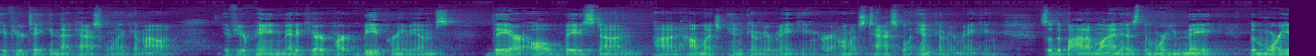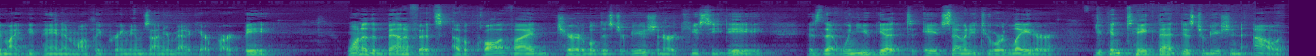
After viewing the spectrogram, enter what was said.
if you're taking that taxable income out, if you're paying Medicare Part B premiums, they are all based on, on how much income you're making or how much taxable income you're making. So the bottom line is the more you make, the more you might be paying in monthly premiums on your Medicare Part B. One of the benefits of a qualified charitable distribution or a QCD is that when you get to age 72 or later, you can take that distribution out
